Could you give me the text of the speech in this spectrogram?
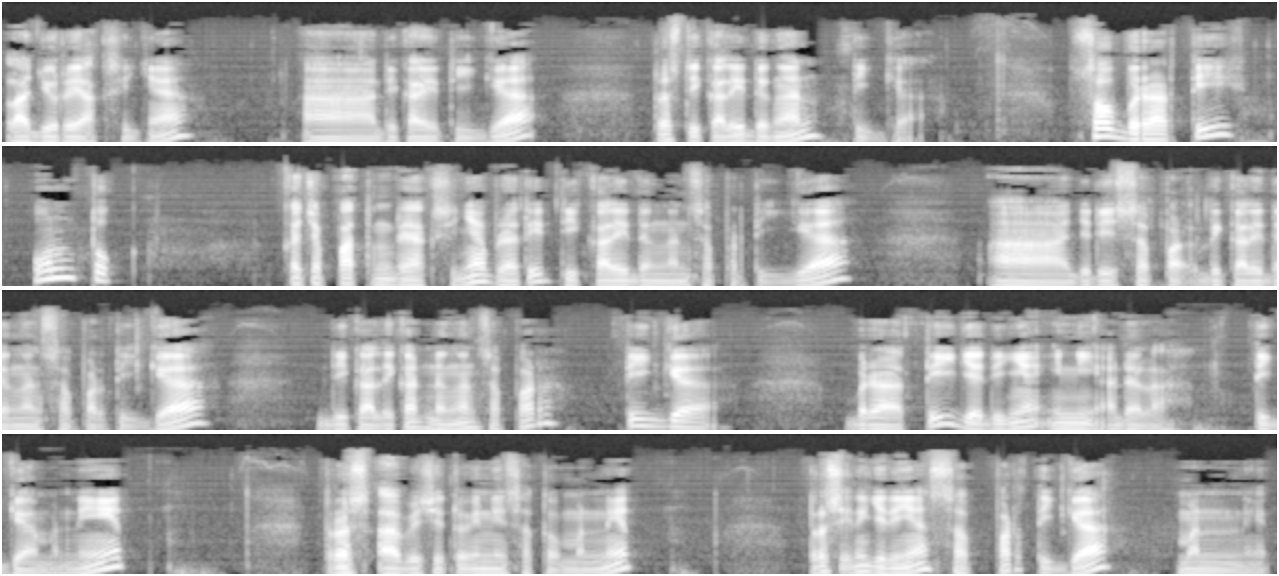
laju reaksinya uh, dikali tiga terus dikali dengan 3. So berarti untuk kecepatan reaksinya berarti dikali dengan sepertiga. Uh, jadi seper, dikali dengan sepertiga dikalikan dengan sepertiga. Berarti jadinya ini adalah 3 menit. Terus habis itu ini satu menit. Terus ini jadinya sepertiga menit.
